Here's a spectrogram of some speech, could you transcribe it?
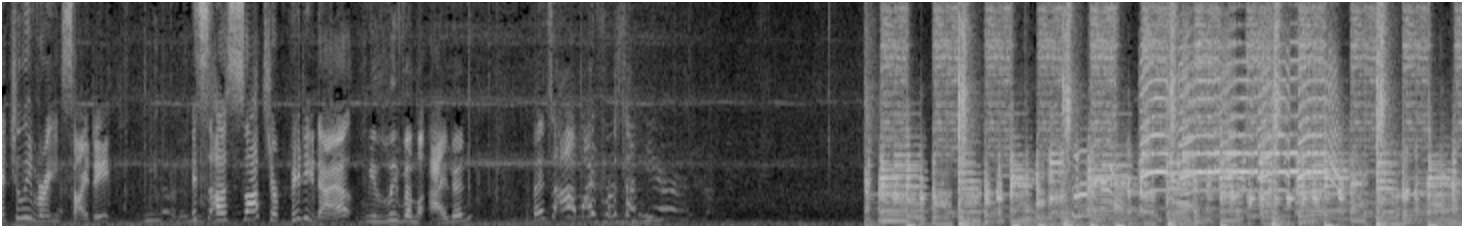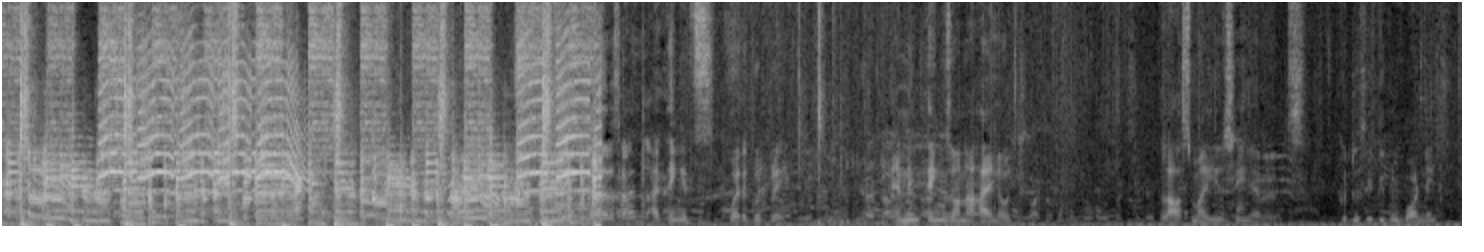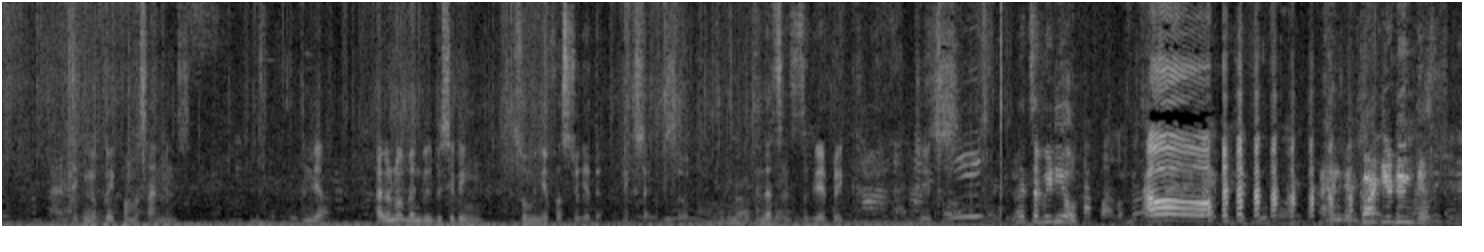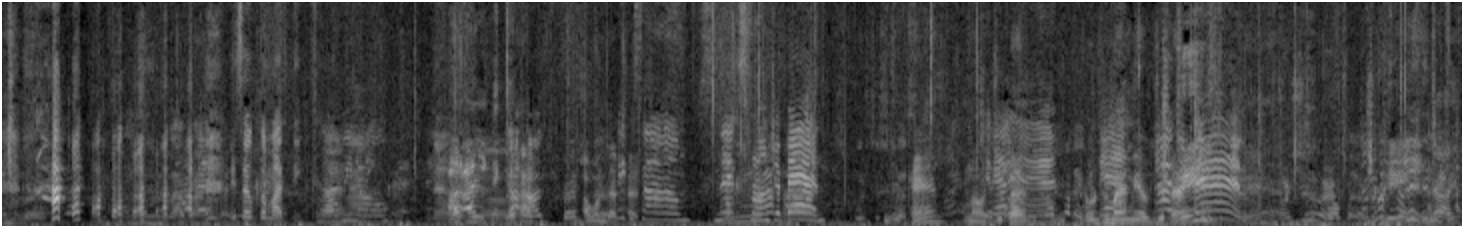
actually very excited. It's uh, such a pity that we live on the island. That's uh, my first time here. I think it's quite a good break. Ending things on a high note. Last mile you see, and it's good to see people bonding and taking a break from assignments. And yeah, I don't know when we'll be sitting so many of us together next time. So, and that's it's a great break. Cheers. No, it's a video. Oh, I got you doing this. It's automatic. now we know. I'll, I'll take the hat. I want that Pick hat. some snacks from Japan. Japan? No, Japan. Don't remind me of Japan. Japan, for sure.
